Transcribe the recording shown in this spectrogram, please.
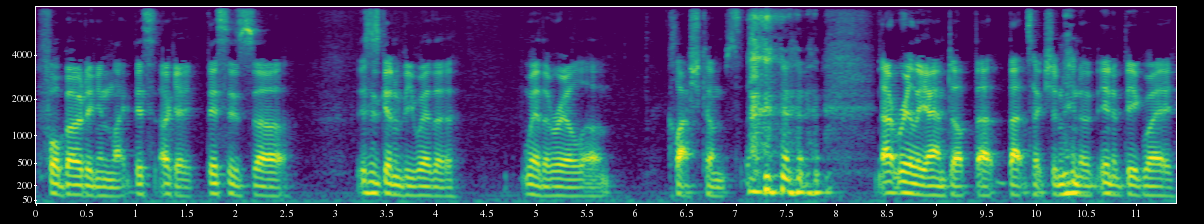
foreboding and like this okay this is uh this is going to be where the where the real um, clash comes. That really amped up that that section in a in a big way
